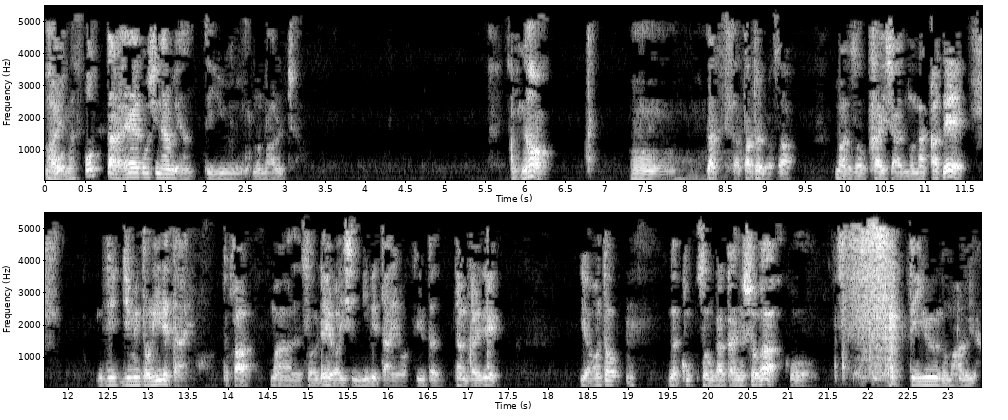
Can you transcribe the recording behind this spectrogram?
あります。おおったらややこしなるやんっていうのもあるんちゃなあ。うん。だってさ、例えばさ、まあその会社の中で、じ自民党に入れたんよとか、まあその令和維新に入れたんよって言った段階で、いや、本当なこその学会の人が、こう、っていうのもあるやん。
